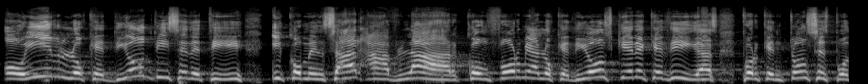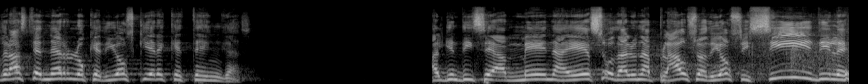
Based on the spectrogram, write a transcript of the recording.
oír lo que Dios dice de ti y comenzar a hablar conforme a lo que Dios quiere que digas, porque entonces podrás tener lo que Dios quiere que tengas. ¿Alguien dice amén a eso? Dale un aplauso a Dios y sí, dile.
